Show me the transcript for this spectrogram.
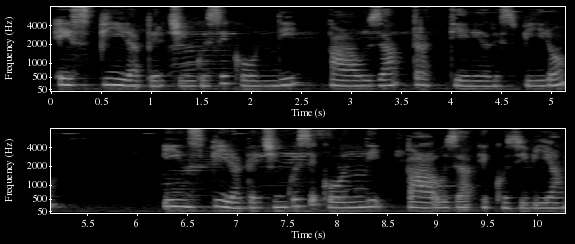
espira per 5 secondi, pausa, trattieni il respiro, inspira per 5 secondi, pausa e così via.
